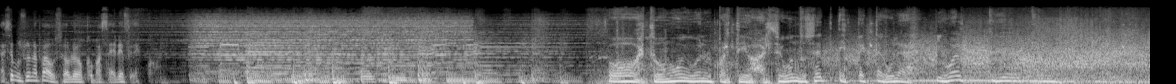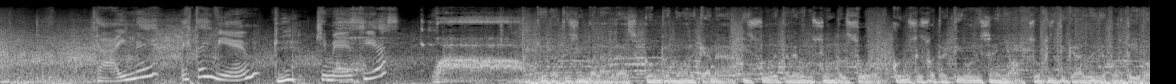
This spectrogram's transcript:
Hacemos una pausa, volvemos con más aire fresco. Oh, estuvo muy bueno el partido. El segundo set espectacular. Igual creo que... Jaime, ¿estás bien? ¿Qué? ¿Qué me decías? ¡Wow! Quédate sin palabras con Renault Arcana y súbete a la evolución del sur. Conoce su atractivo diseño, sofisticado y deportivo.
